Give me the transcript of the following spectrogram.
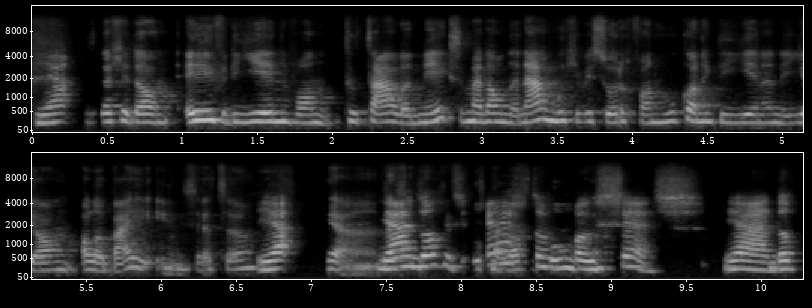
Ja. Dus dat je dan even de yin van totale niks, maar dan daarna moet je weer zorgen van, hoe kan ik die yin en de yang allebei inzetten? Ja, ja, ja, en dat is echt een proces. Ja, dat,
